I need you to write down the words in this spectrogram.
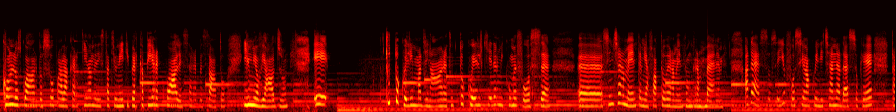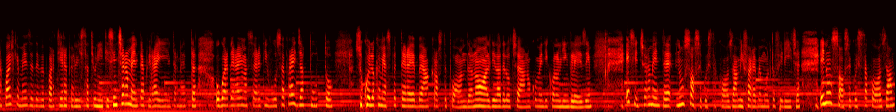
con lo sguardo sopra la cartina degli Stati Uniti per capire quale sarebbe stato il mio viaggio. E tutto quell'immaginare, tutto quel chiedermi come fosse eh, sinceramente mi ha fatto veramente un gran bene. Adesso, se io fossi una quindicenne adesso che tra qualche mese deve partire per gli Stati Uniti, sinceramente aprirei internet o guarderei una serie tv, saprei già tutto su quello che mi aspetterebbe across the pond, no? al di là dell'oceano, come dicono gli inglesi. E sinceramente non so se questa cosa mi farebbe molto felice e non so se questa cosa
